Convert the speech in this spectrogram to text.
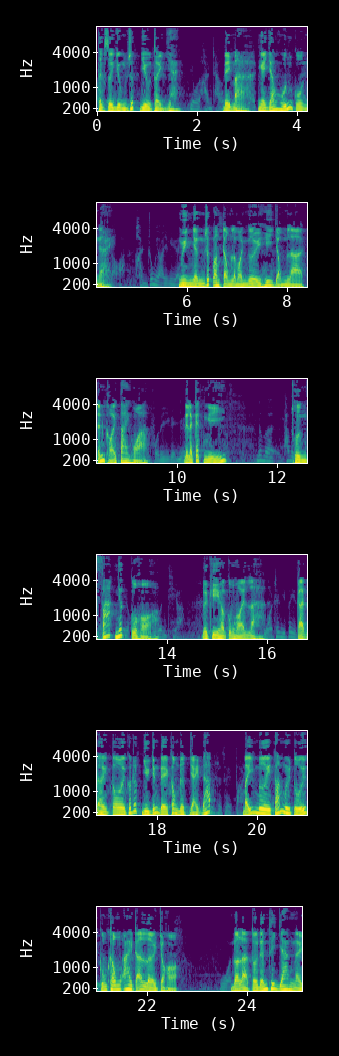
Thực sự dùng rất nhiều thời gian Để mà nghe giáo huấn của Ngài. Nguyên nhân rất quan trọng là mọi người hy vọng là tránh khỏi tai họa. Đây là cách nghĩ thuần phát nhất của họ. Đôi khi họ cũng hỏi là Cả đời tôi có rất nhiều vấn đề không được giải đáp. 70, 80 tuổi cũng không ai trả lời cho họ. Đó là tôi đến thế gian này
